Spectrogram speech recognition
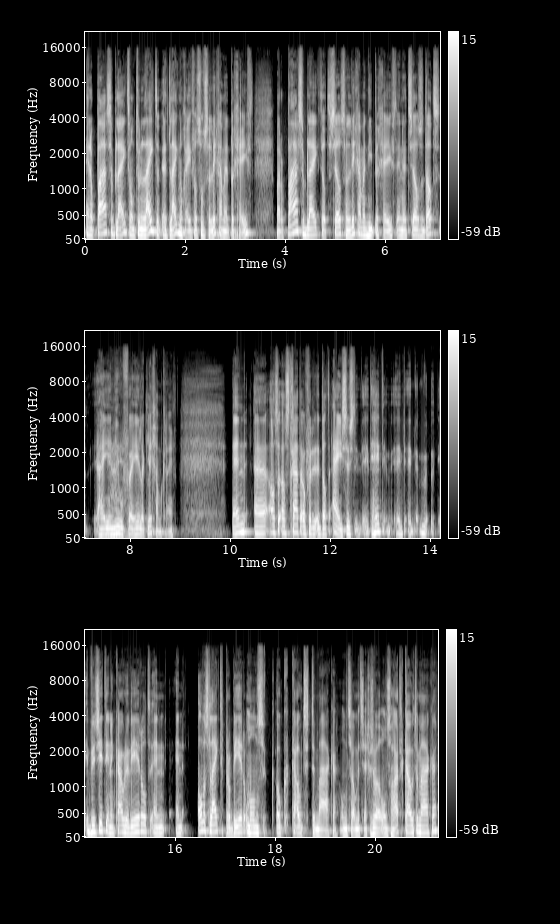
En op Pasen blijkt, want toen lijkt het, het lijkt nog even alsof zijn lichaam het begeeft, maar op Pasen blijkt dat zelfs zijn lichaam het niet begeeft en het zelfs dat hij een nieuw verheerlijk lichaam krijgt. En eh, als, als het gaat over dat ijs. Dus het heet, het- het- we zitten in een koude wereld. En, en alles lijkt te proberen om ons ook koud te maken. Om het zo maar te zeggen. Zowel ons hart koud te maken.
